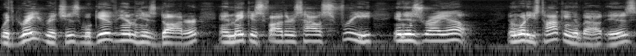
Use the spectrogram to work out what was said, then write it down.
with great riches, will give him his daughter, and make his father's house free in Israel. And what he's talking about is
